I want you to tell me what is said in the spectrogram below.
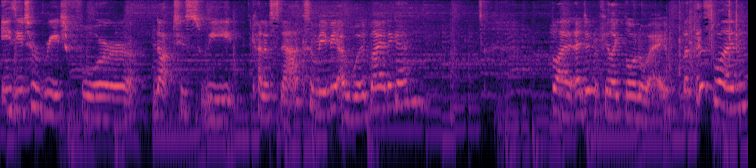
easy to reach for not too sweet kind of snack. So maybe I would buy it again. But I didn't feel like blown away. But this one,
